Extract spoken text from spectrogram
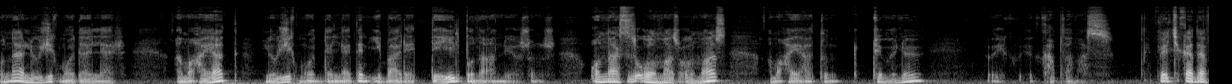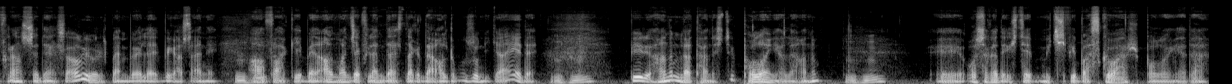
Onlar lojik modeller. Ama hayat lojik modellerden ibaret değil bunu anlıyorsunuz. Onlarsız olmaz olmaz ama hayatın tümünü e, kaplamaz. Belçika'da Fransızca dersi alıyoruz. Ben böyle biraz hani hı hı. afaki, ben Almanca filan dersleri de aldım uzun hikaye de. Hı hı. Bir hanımla tanıştık, Polonyalı hanım. Hı hı. Ee, Osaka'da işte müthiş bir baskı var Polonya'da.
